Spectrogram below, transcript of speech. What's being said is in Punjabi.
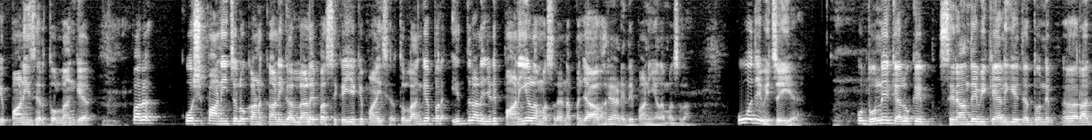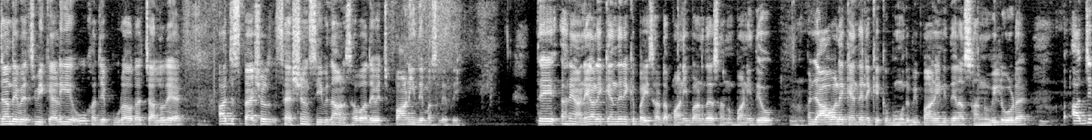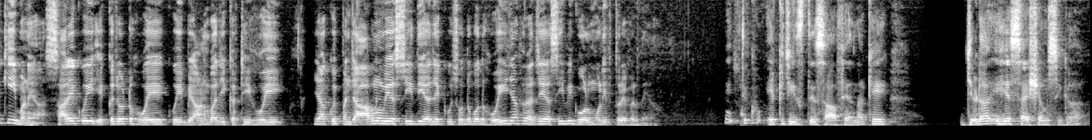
ਕਿ ਪਾਣੀ ਸਿਰ ਤੋਂ ਲੰਘ ਗਿਆ। ਪਰ ਕੁਝ ਪਾਣੀ, ਚਲੋ ਕਣਕਾਂ ਵਾਲੀ ਗੱਲ ਵਾਲੇ ਪਾਸੇ ਕਹੀਏ ਕਿ ਪਾਣੀ ਸਿਰ ਤੋਂ ਲੰਘ ਗਿਆ, ਪਰ ਇਧਰ ਵਾਲੇ ਜਿਹੜੇ ਪਾਣੀ ਵਾਲਾ ਮਸਲਾ ਹੈ ਨਾ, ਪੰਜਾਬ ਹਰਿਆਣੇ ਦੇ ਪਾਣੀ ਵਾਲਾ ਮਸਲਾ, ਉਹ ਅਜੇ ਵਿੱਚ ਹੀ ਹੈ। ਉਹ ਦੋਨੇ ਕਹਿ ਲਓ ਕਿ ਸਿਰਾਂ ਦੇ ਵੀ ਕਹਿ ਲਈਏ ਜਾਂ ਦੋਨੇ ਰਾਜਾਂ ਦੇ ਵਿੱਚ ਵੀ ਕਹਿ ਲਈਏ, ਉਹ ਹਜੇ ਪੂਰਾ ਉਹਦਾ ਚੱਲ ਰਿਹਾ ਹੈ। ਅੱਜ ਸਪੈਸ਼ਲ ਸੈਸ਼ਨ ਸੀ ਵਿਧਾਨ ਸਭਾ ਦੇ ਵਿੱਚ ਪਾਣੀ ਦੇ ਮਸਲੇ ਤੇ। ਤੇ ਹਰਿਆਣੇ ਵਾਲੇ ਕਹਿੰਦੇ ਨੇ ਕਿ ਭਾਈ ਸਾਡਾ ਪਾਣੀ ਬਣਦਾ ਸਾਨੂੰ ਪਾਣੀ ਦਿਓ। ਪੰਜਾਬ ਵਾਲੇ ਕਹਿੰਦੇ ਨੇ ਕਿ ਇੱਕ ਬੂੰਦ ਵੀ ਪਾਣੀ ਨਹੀਂ ਦੇਣਾ ਸਾਨੂੰ ਵੀ ਲੋੜ ਹੈ। ਅੱਜ ਕੀ ਬਣਿਆ? ਸਾਰੇ ਕੋਈ ਇਕਜੁੱਟ ਹੋਏ ਕੋਈ ਬਿਆਨਬਾਜ਼ੀ ਇਕੱਠੀ ਹੋਈ ਜਾਂ ਕੋਈ ਪੰਜਾਬ ਨੂੰ ਵੀ ਇਸ ਚੀਜ਼ ਦੀ ਅਜੇ ਕੋਈ ਸੁੱਧ-ਬੁੱਧ ਹੋਈ ਜਾਂ ਫਿਰ ਅਜੇ ਅਸੀਂ ਵੀ ਗੋਲਮੋਲੀ ਤੁਰੇ ਫਿਰਦੇ ਹਾਂ? ਦੇਖੋ ਇੱਕ ਚੀਜ਼ ਤੇ ਸਾਫ਼ ਹੈ ਨਾ ਕਿ ਜਿਹੜਾ ਇਹ ਸੈਸ਼ਨ ਸੀਗਾ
